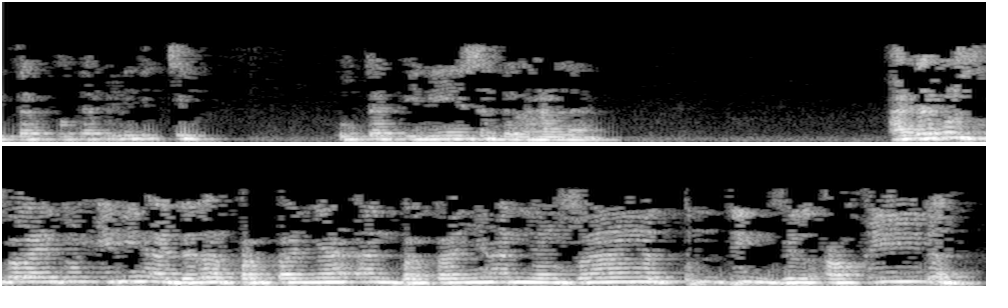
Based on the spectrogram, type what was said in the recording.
kita kutip ini kecil. Kutip ini sederhana. Adapun setelah itu ini adalah pertanyaan-pertanyaan yang sangat penting fil aqidah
